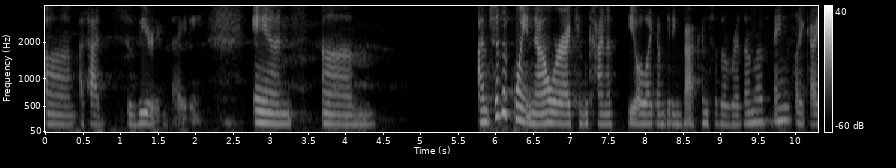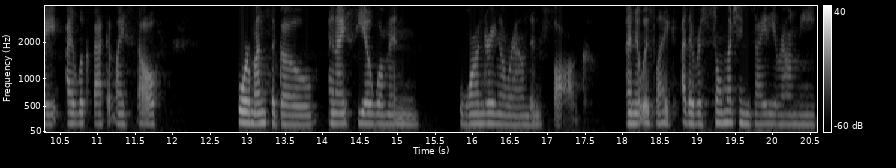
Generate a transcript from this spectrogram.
um, I've had severe anxiety. And um, I'm to the point now where I can kind of feel like I'm getting back into the rhythm of things. Like I, I look back at myself four months ago and I see a woman wandering around in fog. And it was like there was so much anxiety around me.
